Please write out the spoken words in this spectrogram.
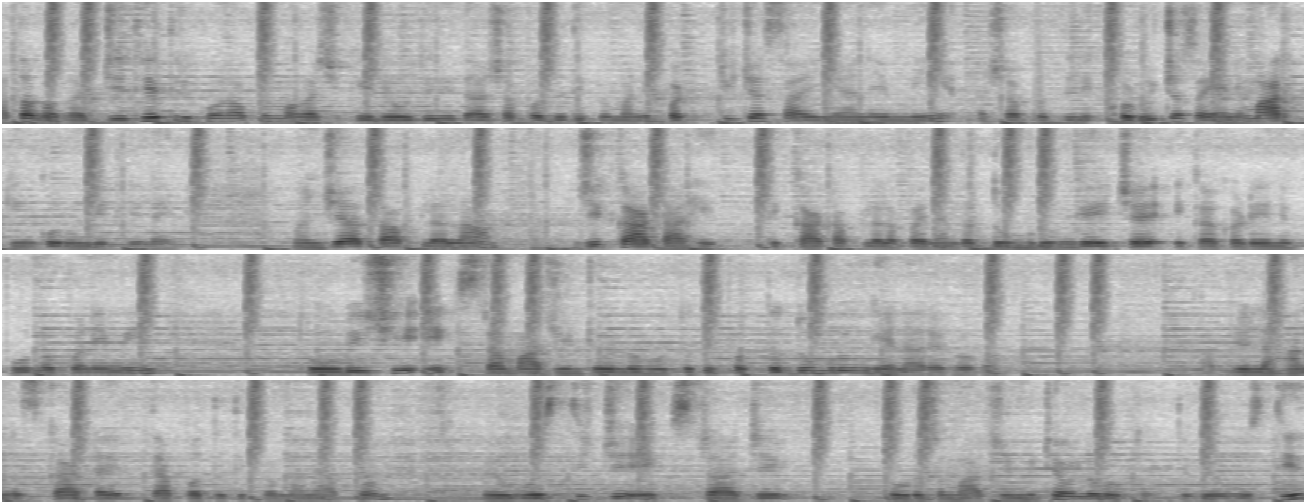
आता बघा जिथे त्रिकोण आपण मगाशी केले होते तिथे अशा पद्धतीप्रमाणे पट्टीच्या साह्याने मी अशा पद्धतीने खडूच्या साह्याने मार्किंग करून घेतलेलं आहे. म्हणजे आता आपल्याला जे काठ आहेत ते काठ आपल्याला पहिल्यांदा दुमडून घ्यायचे आहे एका कडेने पूर्णपणे मी थोडीशी एक्स्ट्रा मार्जिन ठेवलं होतं. ते फक्त दुमडून घेणार आहे बघा. आपले लहानच काठ आहेत त्या पद्धतीप्रमाणे आपण व्यवस्थित जे एक्स्ट्रा जे थोडंसं मार्जिन मी ठेवलं होतं ते व्यवस्थित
